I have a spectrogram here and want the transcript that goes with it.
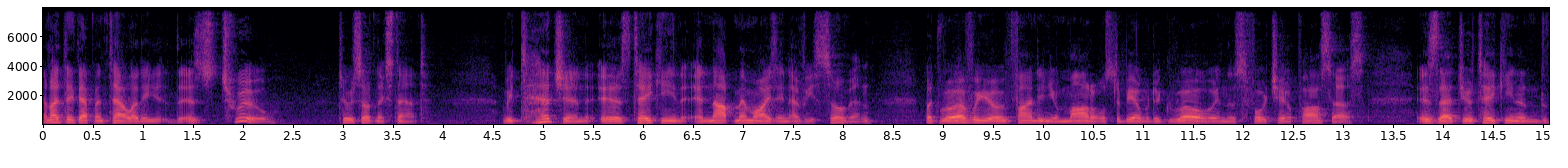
And I think that mentality is true to a certain extent. Retention is taking and not memorizing every sermon, but wherever you're finding your models to be able to grow in this four-chair process, is that you're taking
